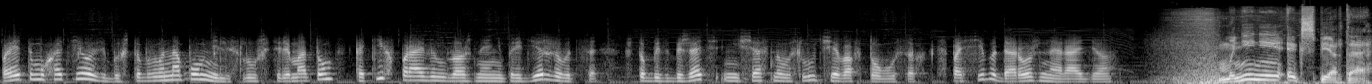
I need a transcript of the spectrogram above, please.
Поэтому хотелось бы, чтобы вы напомнили слушателям о том, каких правил должны они придерживаться, чтобы избежать несчастного случая в автобусах. Спасибо, Дорожное радио. Мнение эксперта.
